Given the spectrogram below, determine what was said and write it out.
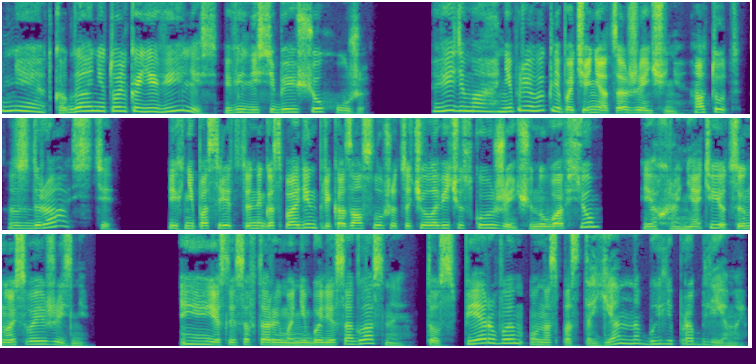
Нет, когда они только явились, вели себя еще хуже. Видимо, не привыкли подчиняться женщине, а тут «здрасте». Их непосредственный господин приказал слушаться человеческую женщину во всем и охранять ее ценой своей жизни. И если со вторым они были согласны, то с первым у нас постоянно были проблемы.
